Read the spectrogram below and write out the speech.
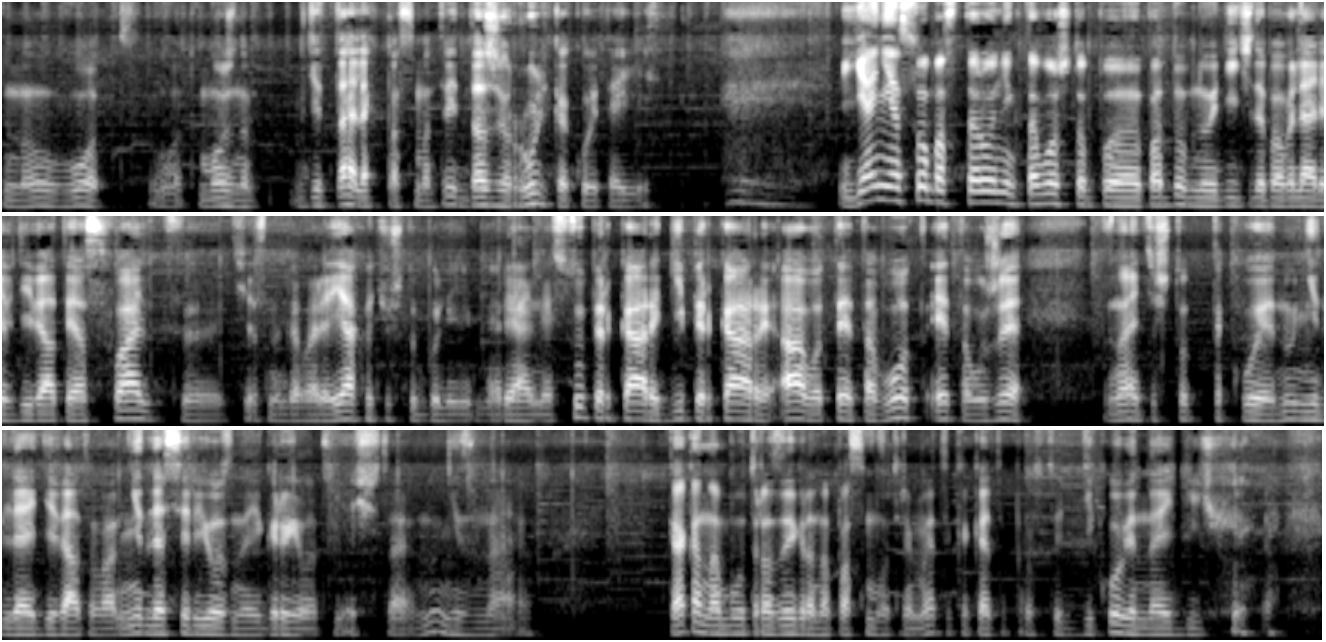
Ну вот, вот, можно в деталях посмотреть, даже руль какой-то есть. Я не особо сторонник того, чтобы подобную дичь добавляли в девятый асфальт, э, честно говоря. Я хочу, чтобы были реальные суперкары, гиперкары, а вот это вот, это уже, знаете, что-то такое, ну, не для девятого, не для серьезной игры, вот я считаю, ну, не знаю. Как она будет разыграна, посмотрим. Это какая-то просто диковинная дичь.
